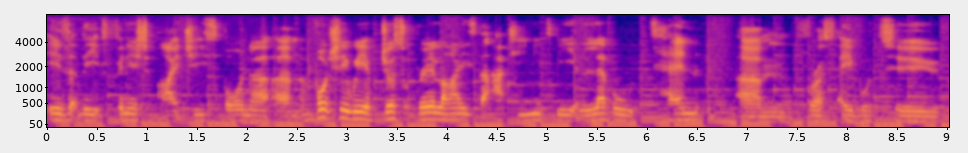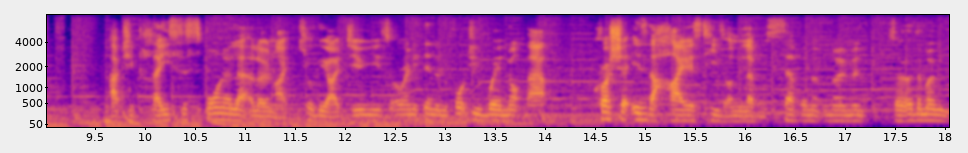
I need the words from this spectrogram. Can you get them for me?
is the finished IG spawner. Um, unfortunately we have just realised that actually you need to be level 10 um, for us able to actually place the spawner, let alone like kill the IGs or anything. And unfortunately we're not that. Crusher is the highest, he's on level 7 at the moment. So at the moment,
